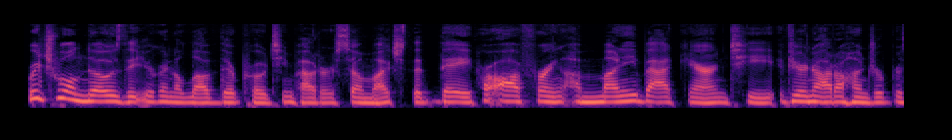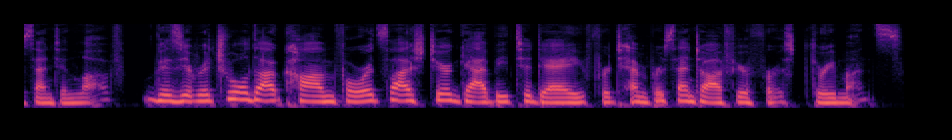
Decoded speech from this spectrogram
Ritual knows that you're going to love their protein powder so much that they are offering a money back guarantee if you're not 100% in love. Visit ritual.com forward slash dear Gabby today for 10% off your first three months.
